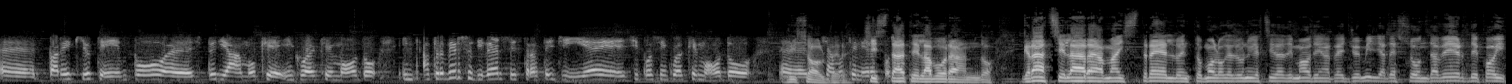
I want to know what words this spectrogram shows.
eh, parecchio tempo, eh, speriamo che in qualche modo, in- attraverso diverse strategie, si possa in qualche modo eh, risolvere. diciamo, Ci state lavorando. Grazie Lara Maestrello, entomologa dell'Università di Modena a Reggio Emilia. Adesso Onda Verde, poi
